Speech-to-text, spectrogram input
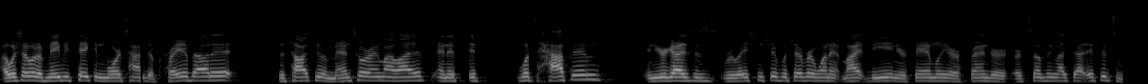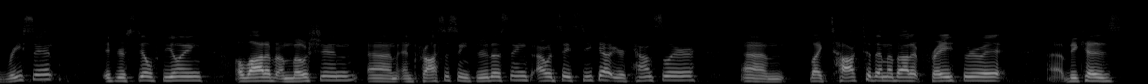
I wish I would have maybe taken more time to pray about it, to talk to a mentor in my life. And if, if what's happened in your guys' relationship, whichever one it might be, in your family or a friend or, or something like that, if it's recent, if you're still feeling a lot of emotion um, and processing through those things, I would say seek out your counselor, um, like talk to them about it, pray through it, uh, because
